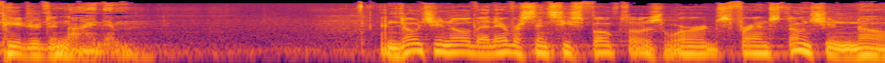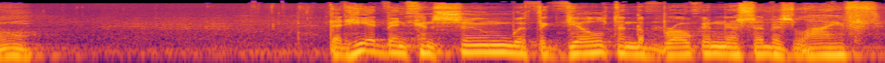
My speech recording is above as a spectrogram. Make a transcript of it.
Peter denied him. And don't you know that ever since he spoke those words, friends, don't you know that he had been consumed with the guilt and the brokenness of his life?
